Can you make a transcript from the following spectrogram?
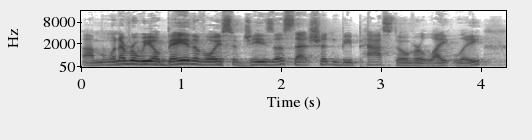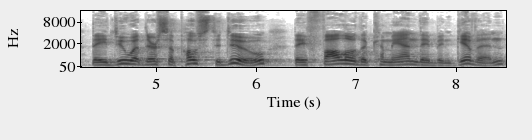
Um, whenever we obey the voice of Jesus, that shouldn't be passed over lightly. They do what they're supposed to do, they follow the command they've been given,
